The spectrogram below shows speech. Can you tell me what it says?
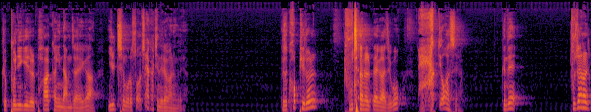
그 분위기를 파악한 이 남자애가 1층으로 쏜살같이 내려가는 거예요. 그래서 커피를 두 잔을 빼가지고 막 뛰어왔어요. 근데 두 잔을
